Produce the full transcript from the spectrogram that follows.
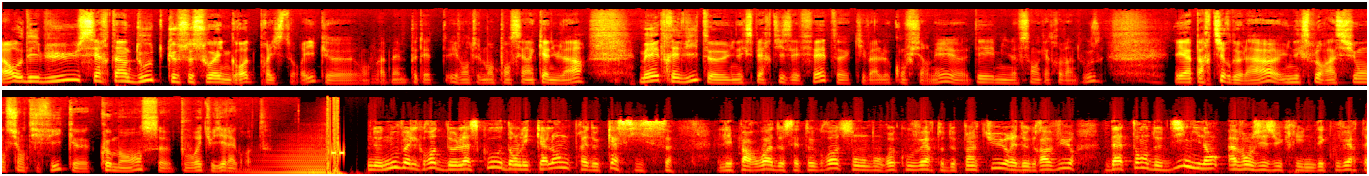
Alors au début, certains doutent que ce soit une grotte préhistorique, euh, on va même peut-être éventuellement penser à un canular, mais très vite, euh, une expertise est faite qui va le confirmer euh, dès 1992. Et à partir de là, une exploration scientifique commence pour étudier la grotte. Une nouvelle grotte de Lascaux dans les Calanques près de Cassis. Les parois de cette grotte sont recouvertes de peintures et de gravures datant de 10 000 ans avant Jésus-Christ. Une découverte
